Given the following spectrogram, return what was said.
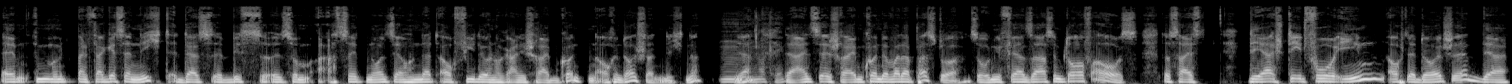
Ähm, man vergesse nicht, dass äh, bis äh, zum 18., 19. Jahrhundert auch viele noch gar nicht schreiben konnten. Auch in Deutschland nicht, ne? ja. okay. Der Einzige, der schreiben konnte, war der Pastor. So ungefähr sah es im Dorf aus. Das heißt, der steht vor ihm, auch der Deutsche, der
